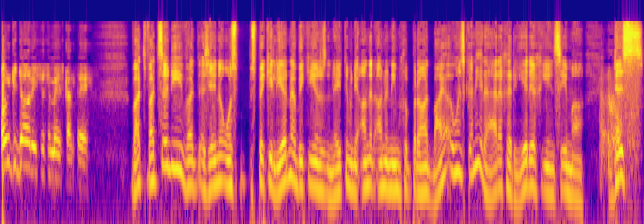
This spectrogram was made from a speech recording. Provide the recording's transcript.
honky dory soos 'n mens kan sê. Wat wat sou die wat as jy nou ons spekuleer nou 'n bietjie ons net met die ander anoniem gepraat. Baie ouens kan nie regtig 'n rede gee en sê maar dis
